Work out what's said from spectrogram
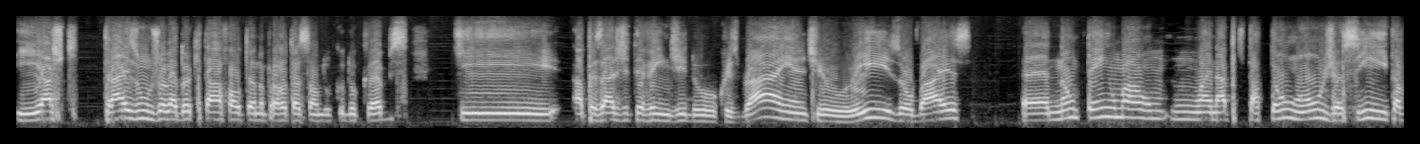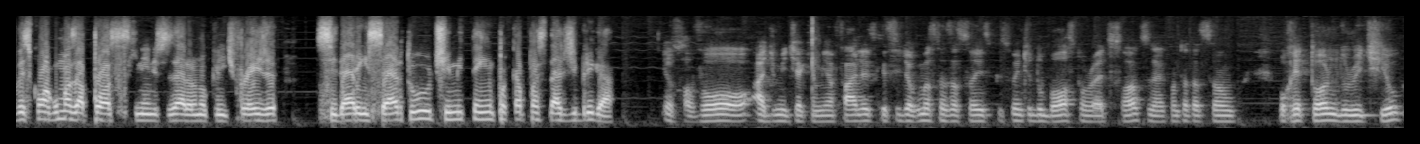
e acho que traz um jogador que estava faltando para a rotação do, do Cubs, que apesar de ter vendido o Chris Bryant, o Reese, o Bias, é, não tem uma, um, um line-up que está tão longe assim, e talvez com algumas apostas que nem eles fizeram no Clint Frazier, se derem certo, o time tem capacidade de brigar. Eu só vou admitir aqui a minha falha, eu esqueci de algumas transações, principalmente do Boston Red Sox, né? A contratação, o retorno do Rich Hill.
